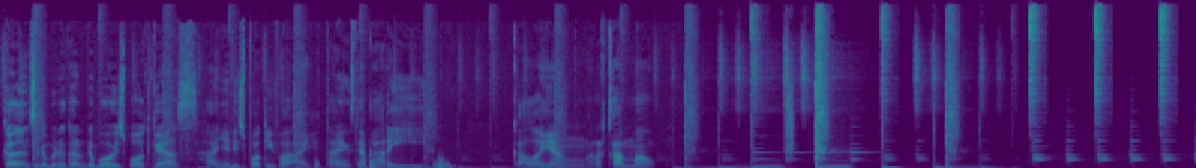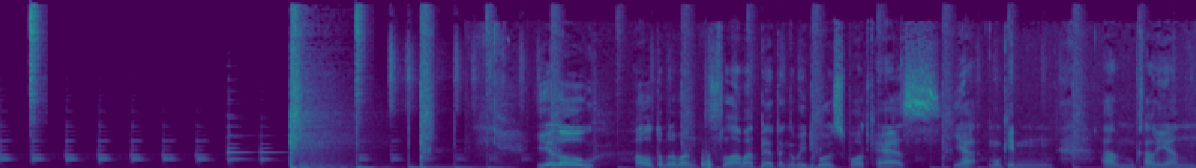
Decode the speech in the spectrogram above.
Kalian sudah mendengar The Boys Podcast hanya di Spotify, tayang setiap hari. Kalau yang rekam mau. Hello, halo teman-teman, selamat datang kembali di Boys Podcast. Ya, mungkin um, kalian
